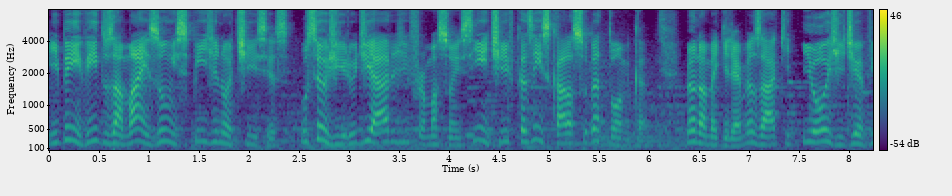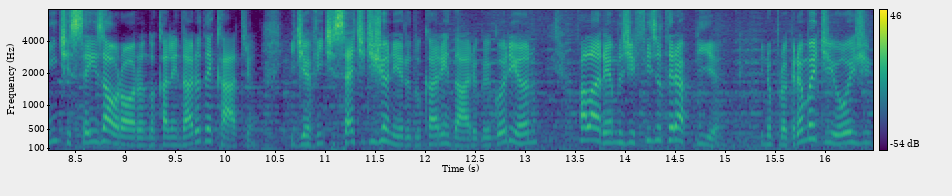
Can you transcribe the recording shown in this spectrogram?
e bem-vindos a mais um Spin de Notícias, o seu giro diário de informações científicas em escala subatômica. Meu nome é Guilherme Ozaki e hoje, dia 26 Aurora do calendário Decatrian e dia 27 de janeiro do calendário Gregoriano, falaremos de fisioterapia. E no programa de hoje,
